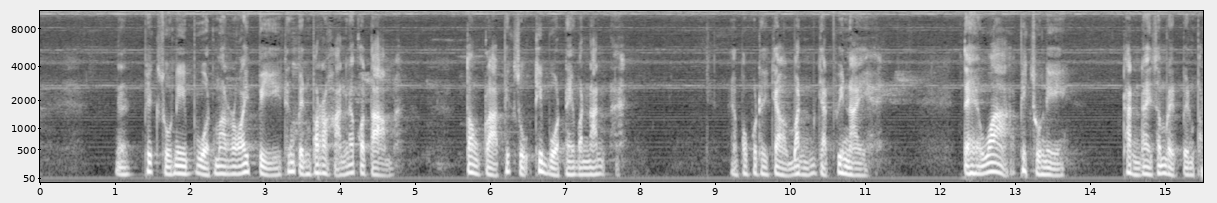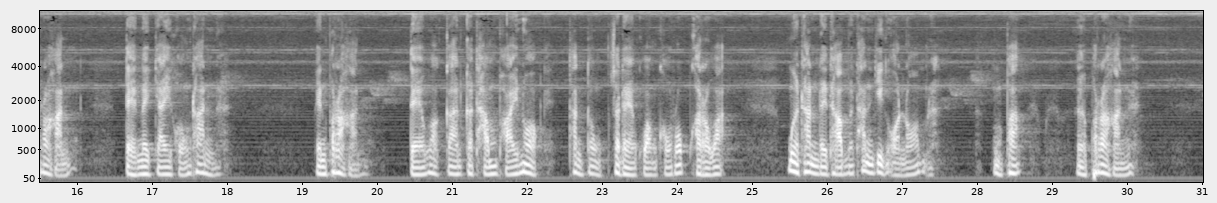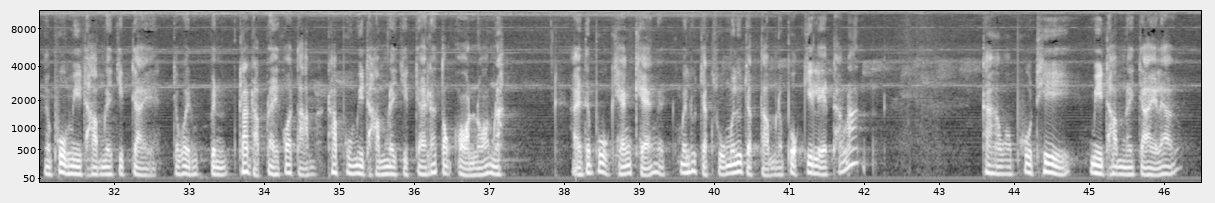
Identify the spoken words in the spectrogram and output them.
ภิกษุณีบวชมาร้อยปี ถึงเป็นพระหันแล้วก็ตาม ต้องกราบภิกษุที่บวชในวันนั้นพระพุทธเจ้าบัญญัติวินัย แต่ว่าภิกษุณีท่านได้สำเร็จเป็นพระหัน แต่ในใจของท่าน เป็นพระหันแต่ว่าการกระทำภายนอกท่านต้องแสดงความเคารพคารวะ เมื่อท่านได้ทำท่านยิ่งอ่อนน้อมนะพระพระหันผู้มีธรรมในจิตใจ จะเป็นเป็นระดับใดก็ตาม ถ้าผู้มีธรรมในจิตใจแล้วต้องอ่อนน้อมนะไอ้ถ้าผู้แข็งแข็งไม่รู้จักสูงไม่รู้จักต่ำนะพวกกิเลสทั้งนั้น ถ้าว่าผู้ที่มีธรรมในใจแล้ว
